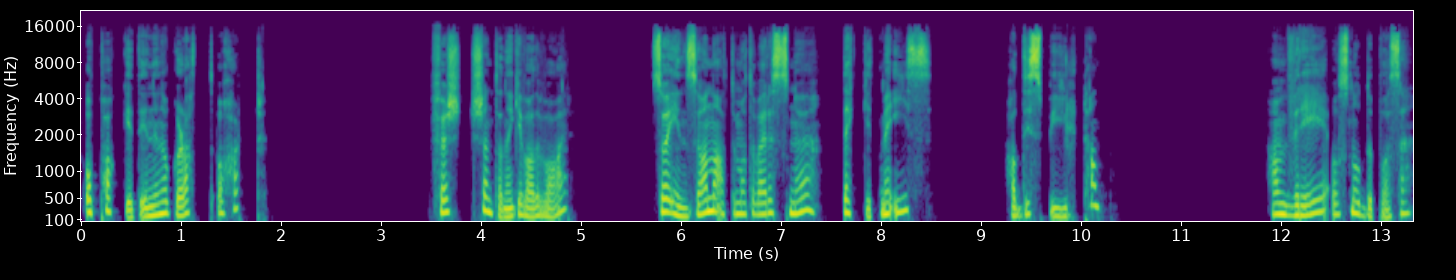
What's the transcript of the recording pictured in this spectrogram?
og pakket inn i noe glatt og hardt. Først skjønte han ikke hva det var. Så innså han at det måtte være snø, dekket med is. Hadde de spylt han? Han vred og snodde på seg.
